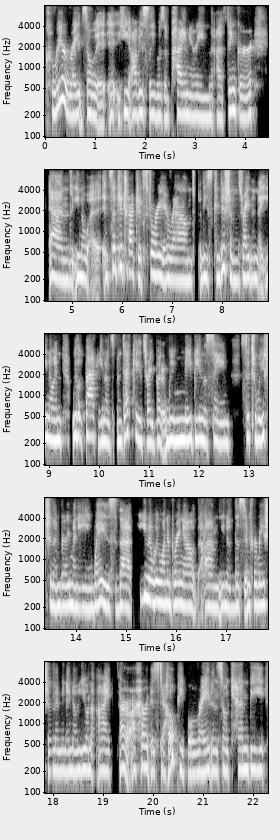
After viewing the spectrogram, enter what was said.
career right? So it, it, he obviously was a pioneering uh, thinker. And you know it's such a tragic story around these conditions right? And you know and we look back you know it's been decades right? But we may be in the same situation in very many ways that you know we want to bring out um, you know this information. I mean i know you and i our, our heart is to help people right? And so it can be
